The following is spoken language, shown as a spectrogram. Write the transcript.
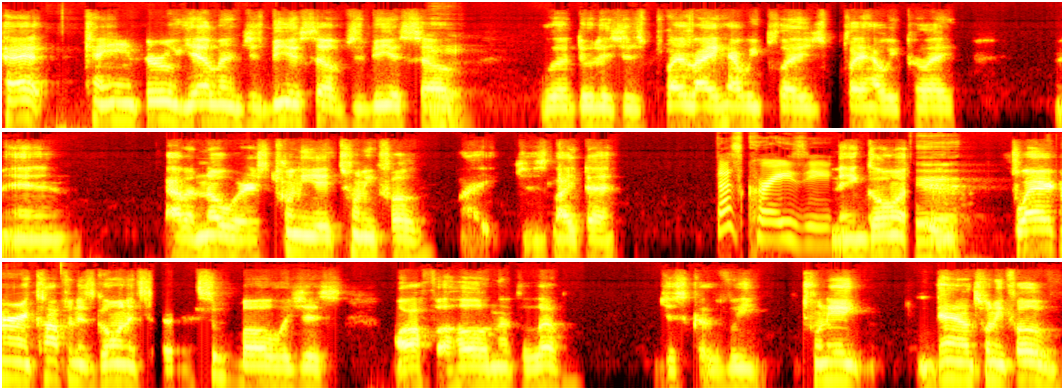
Pat came through yelling, just be yourself, just be yourself. Mhm. We'll do this, just play like how we play, just play how we play. And out of nowhere, it's 28 24. Like, just like that. That's crazy. And then going, Yeah. swagger and confidence going into the Super Bowl was just off a whole nother level. Just because we 28 down 24.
